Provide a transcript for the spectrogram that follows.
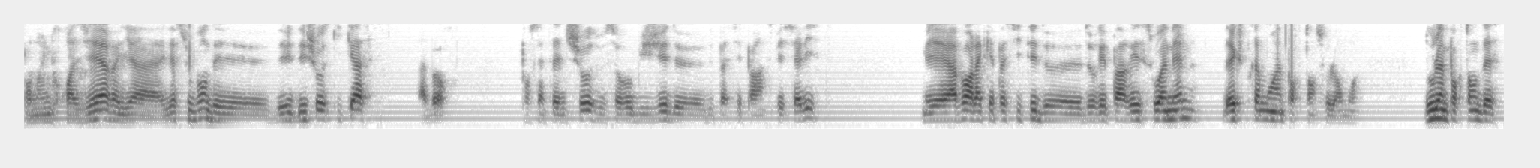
Pendant une croisière, il y a, il y a souvent des, des, choses qui cassent à bord. Pour certaines choses, vous serez obligé de, de passer par un spécialiste. Mais avoir la capacité de, de réparer soi-même est extrêmement important selon moi. D'où l'importance d'être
